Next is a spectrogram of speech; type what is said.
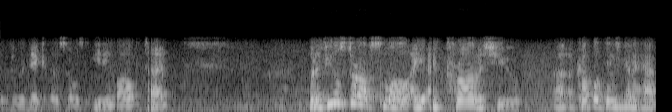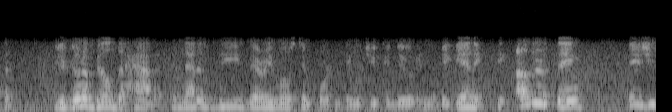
it was ridiculous. I was eating all the time. But if you'll start off small, I, I promise you, a couple of things are going to happen. You're going to build the habit, and that is the very most important thing that you can do in the beginning. The other thing is you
